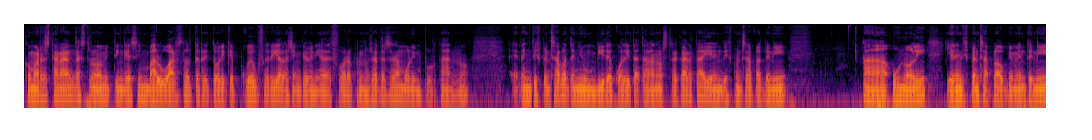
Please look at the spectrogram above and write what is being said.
com a restaurant gastronòmic tinguéssim baluars del territori que pogués oferir a la gent que venia de fora. Per nosaltres era molt important, no? Era indispensable tenir un vi de qualitat a la nostra carta i era indispensable tenir uh, un oli i era indispensable, òbviament, tenir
